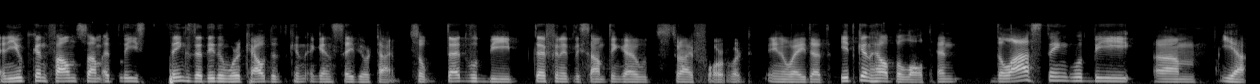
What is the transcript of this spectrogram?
and you can found some at least things that didn't work out that can again save your time. So that would be definitely something I would strive forward in a way that it can help a lot. And the last thing would be um, yeah,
